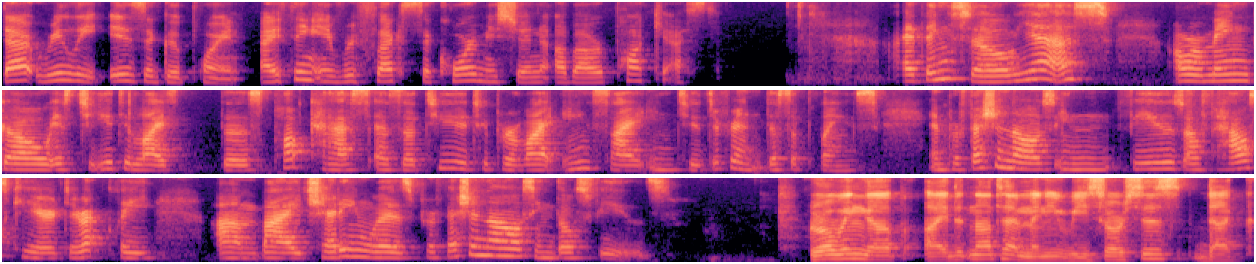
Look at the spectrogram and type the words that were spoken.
That really is a good point. I think it reflects the core mission of our podcast. I think so, yes. Our main goal is to utilize this podcast as a tool to provide insight into different disciplines and professionals in fields of healthcare directly um, by chatting with professionals in those fields. Growing up, I did not have many resources that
